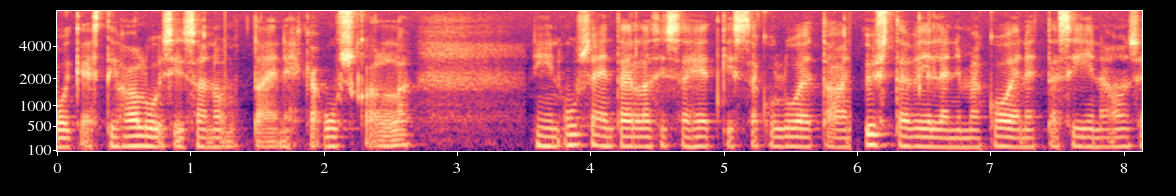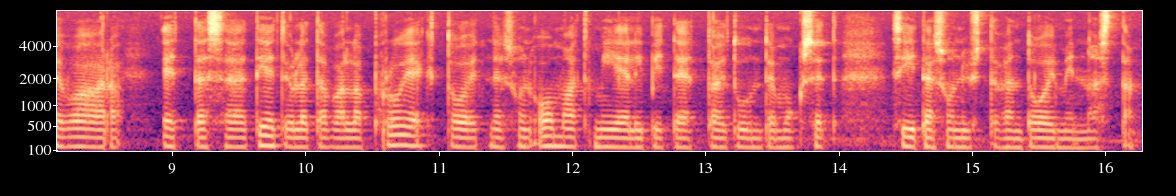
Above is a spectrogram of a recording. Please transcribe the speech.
oikeasti haluaisin sanoa, mutta en ehkä uskalla. Niin usein tällaisissa hetkissä, kun luetaan ystäville, niin mä koen, että siinä on se vaara, että sä tietyllä tavalla projektoit ne sun omat mielipiteet tai tuntemukset siitä sun ystävän toiminnasta –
